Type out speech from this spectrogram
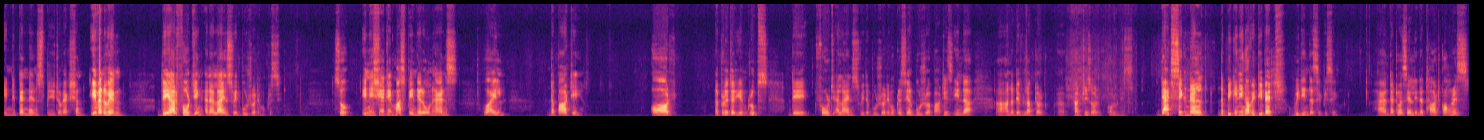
independent spirit of action, even when they are forging an alliance with bourgeois democracy. So, initiative must be in their own hands while the party or the proletarian groups they forge alliance with the bourgeois democracy or bourgeois parties in the uh, underdeveloped or uh, countries or colonies. That signaled the beginning of a debate within the CPC. And that was held in the Third Congress,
